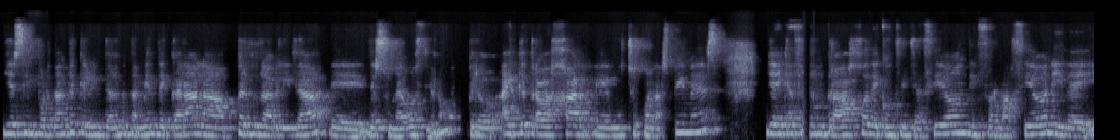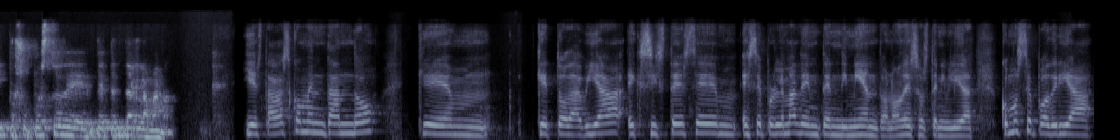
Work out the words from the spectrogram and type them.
y es importante que lo integren también de cara a la perdurabilidad eh, de su negocio. ¿no? Pero hay que trabajar eh, mucho con las pymes y hay que hacer un trabajo de concienciación, de información y, de, por supuesto, de, de tender la mano. Y estabas comentando que mm, que todavía existe ese, ese, problema de entendimiento, ¿no? de sostenibilidad. ¿Cómo se podría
